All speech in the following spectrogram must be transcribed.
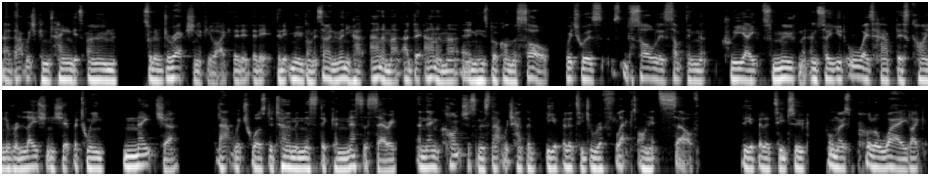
uh, that which contained its own sort of direction, if you like, that it that it that it moved on its own. And then you had anima, uh, anima, in his book on the soul, which was the soul is something that creates movement. And so you'd always have this kind of relationship between nature, that which was deterministic and necessary, and then consciousness, that which had the, the ability to reflect on itself, the ability to almost pull away, like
